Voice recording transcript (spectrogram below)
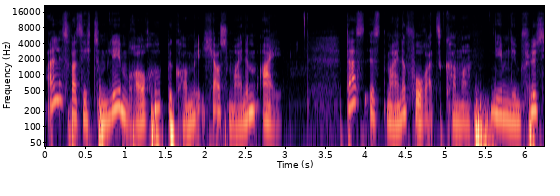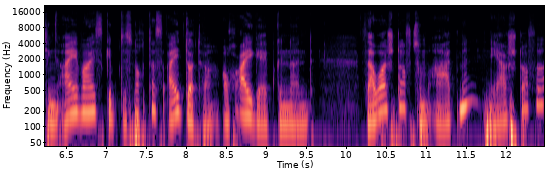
Alles, was ich zum Leben brauche, bekomme ich aus meinem Ei. Das ist meine Vorratskammer. Neben dem flüssigen Eiweiß gibt es noch das Eidotter, auch Eigelb genannt. Sauerstoff zum Atmen, Nährstoffe,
